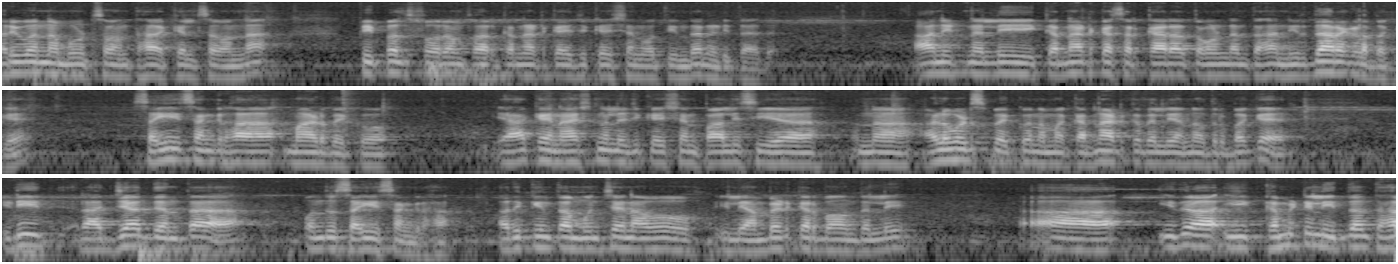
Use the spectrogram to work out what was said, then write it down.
ಅರಿವನ್ನು ಮೂಡಿಸುವಂತಹ ಕೆಲಸವನ್ನು people's forum for Karnataka education ವತಿಯಿಂದ ನಡೀತಾ ಇದೆ. ಆ ನಿಟ್ಟಿನಲ್ಲಿ ಕರ್ನಾಟಕ ಸರ್ಕಾರ ತಗೊಂಡಂತಹ ನಿರ್ಧಾರಗಳ ಬಗ್ಗೆ ಸಹಿ ಸಂಗ್ರಹ ಮಾಡಬೇಕು. ಯಾಕೆ ನ್ಯಾಷನಲ್ ಎಜುಕೇಷನ್ ಪಾಲಿಸಿಯನ್ನು ಅಳವಡಿಸ್ಬೇಕು ನಮ್ಮ ಕರ್ನಾಟಕದಲ್ಲಿ ಅನ್ನೋದ್ರ ಬಗ್ಗೆ ಇಡೀ ರಾಜ್ಯಾದ್ಯಂತ ಒಂದು ಸಹಿ ಸಂಗ್ರಹ. ಅದಕ್ಕಿಂತ ಮುಂಚೆ ನಾವು ಇಲ್ಲಿ ಅಂಬೇಡ್ಕರ್ ಭವನದಲ್ಲಿ ಇದರ ಈ ಕಮಿಟಿಲಿ ಇದ್ದಂತಹ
